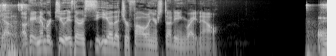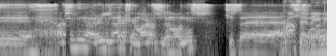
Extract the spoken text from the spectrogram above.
Yep. Okay, number two. Is there a CEO that you're following or studying right now? Uh, actually, I really like uh, Marcus Lemonis. He's the Profit, he's baby.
